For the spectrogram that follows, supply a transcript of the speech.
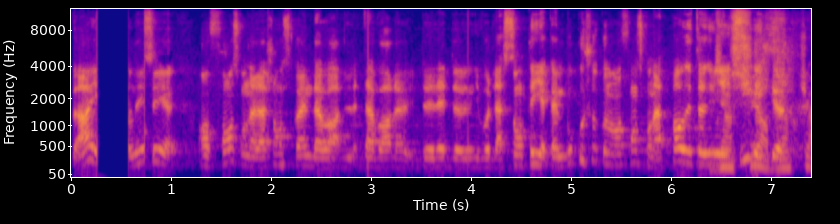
pareil en France, on a la chance quand même d'avoir de l'aide au niveau de la santé. Il y a quand même beaucoup de choses qu'on a en France qu'on n'a pas aux États-Unis ici. et que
